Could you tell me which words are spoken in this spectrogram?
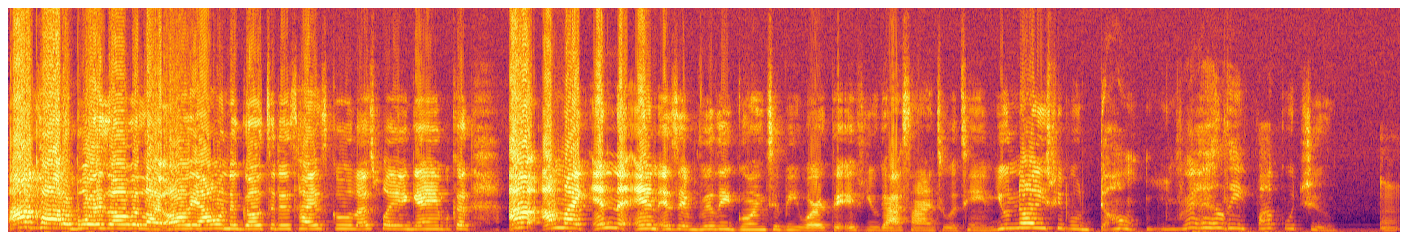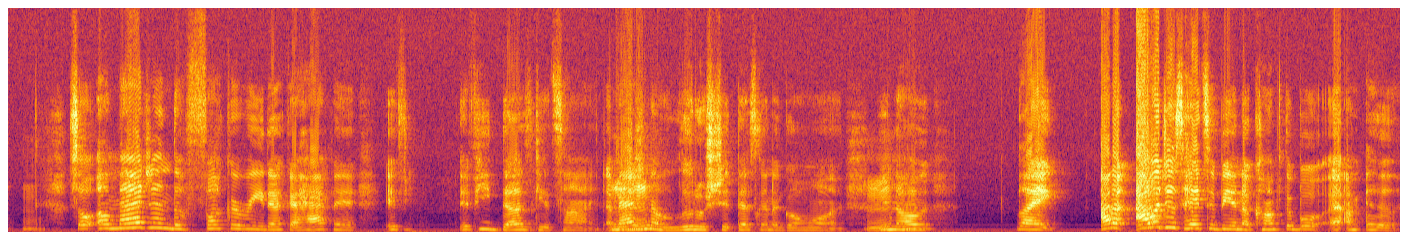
I'll call the boys over like, oh yeah, I want to go to this high school. Let's play a game because I, I'm like, in the end, is it really going to be worth it if you got signed to a team? You know these people don't really fuck with you. Mm-mm. So imagine the fuckery that could happen if if he does get signed. Imagine the little shit that's gonna go on. You know, like I don't. I would just hate to be in a comfortable. uh, I'm. Uh,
